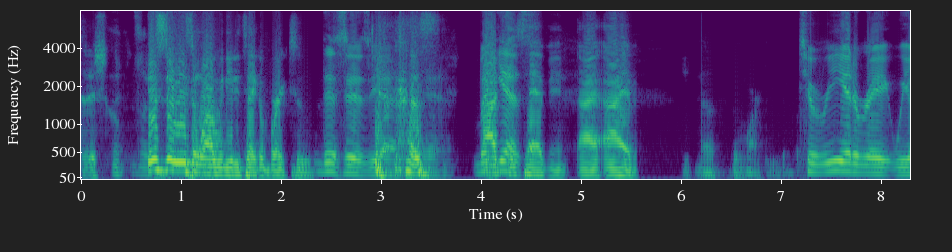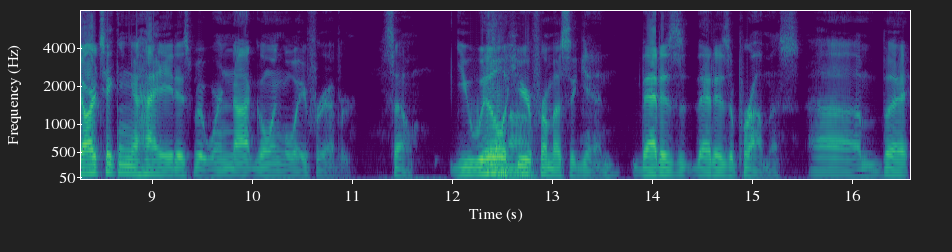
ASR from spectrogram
is, It's this is the reason why we need to take a break too. This is yeah. Yeah. But I yes, just haven't. I I haven't the to reiterate, we are taking a hiatus, but we're not going away forever. So you will hear from us again. That is that is a promise. Um, but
